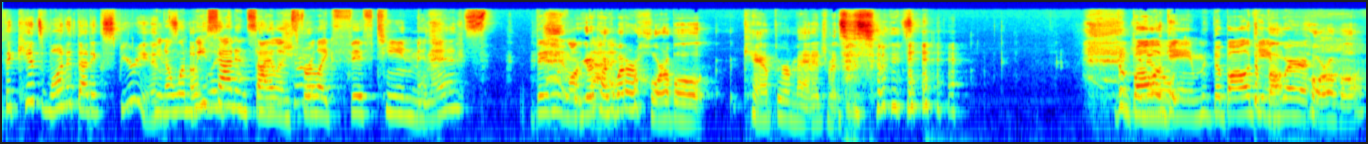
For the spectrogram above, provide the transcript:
the kids wanted that experience. you know when we like, sat in silence for like 15 minutes they didn't want We're going to talk about our horrible camper management systems. the ball know, game the ball game But where horrible.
